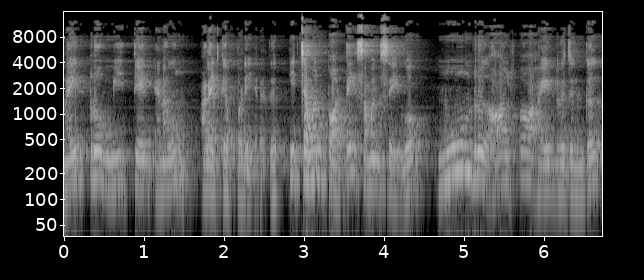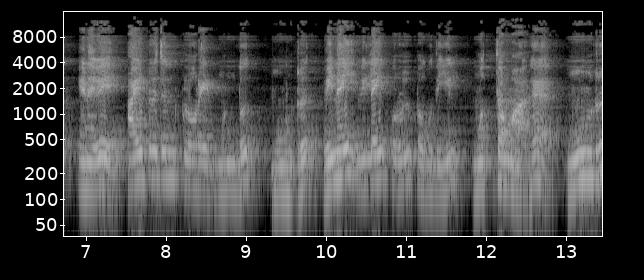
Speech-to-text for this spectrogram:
நைட்ரோமீத்தேன் எனவும் அழைக்கப்படுகிறது. இச்சமன்பாட்டை சமன் செய்வோம். மூன்று ஆல்பா ஹைட்ரஜன்கள். எனவே ஹைட்ரஜன் குளோரைடு முன்பு மூன்று வினை விலை பொருள் பகுதியில் மொத்தமாக மூன்று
